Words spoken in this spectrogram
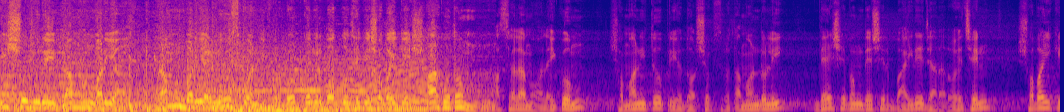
বিশ্বজুড়ে Brahmanbaria Brahmanbaria news twenty four dot কমের পক্ষ থেকে সবাইকে স্বাগতম। আসসালামু আলাইকুম। সম্মানিত প্রিয় দর্শক শ্রোতা মণ্ডলী দেশ এবং দেশের বাইরে যারা রয়েছেন সবাইকে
